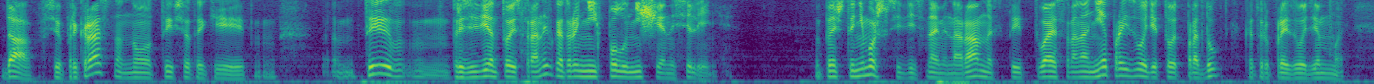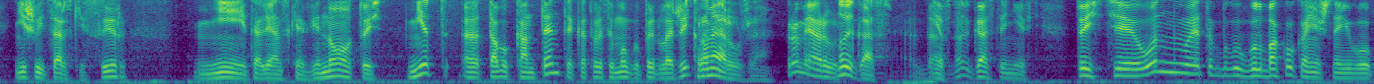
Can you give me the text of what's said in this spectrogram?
да, все прекрасно, но ты все-таки ты президент той страны, в которой не полунищее население. Ну, потому что ты не можешь сидеть с нами на равных, ты, твоя страна не производит тот продукт, который производим мы. Ни швейцарский сыр, ни итальянское вино, то есть нет э, того контента, который ты мог бы предложить. Кроме оружия. Кроме оружия. Ну и газ, да, нефть. Ну и газ и нефть. То есть э, он, это глубоко, конечно, его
